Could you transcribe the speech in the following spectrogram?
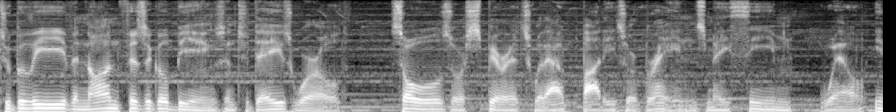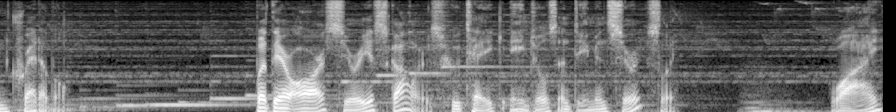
To believe in non physical beings in today's world Souls or spirits without bodies or brains may seem, well, incredible. But there are serious scholars who take angels and demons seriously. Why?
